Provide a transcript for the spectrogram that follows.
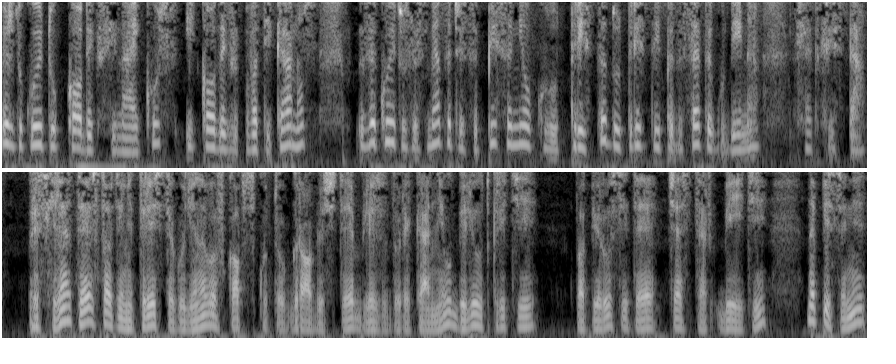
между които Кодекс Синайкус и Кодекс Ватиканус, за които се смята, че са писани около 300 до 350 година след Христа. През 1930 година в Копското гробище, близо до река Нил, били открити папирусите Честър Бийти, написани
